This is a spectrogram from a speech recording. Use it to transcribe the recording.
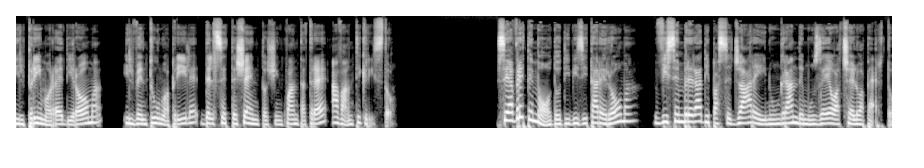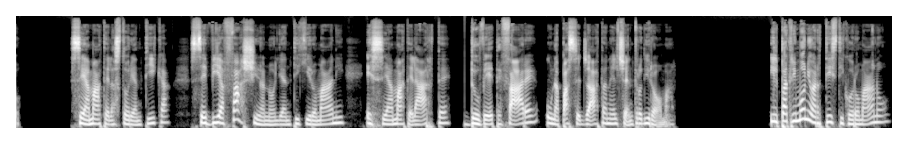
il primo re di Roma il 21 aprile del 753 a.C. Se avrete modo di visitare Roma, vi sembrerà di passeggiare in un grande museo a cielo aperto. Se amate la storia antica, se vi affascinano gli antichi romani e se amate l'arte, dovete fare una passeggiata nel centro di Roma. Il patrimonio artistico romano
